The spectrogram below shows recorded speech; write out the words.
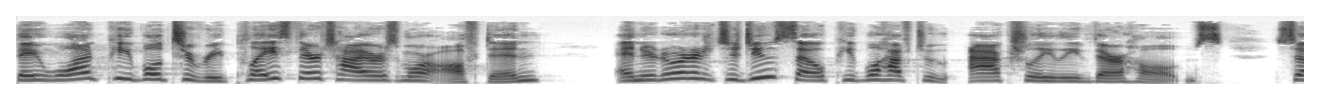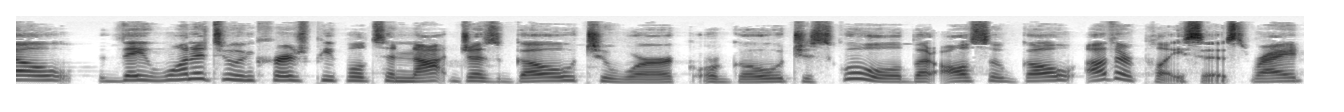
they want people to replace their tires more often. And in order to do so, people have to actually leave their homes. So they wanted to encourage people to not just go to work or go to school, but also go other places, right?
